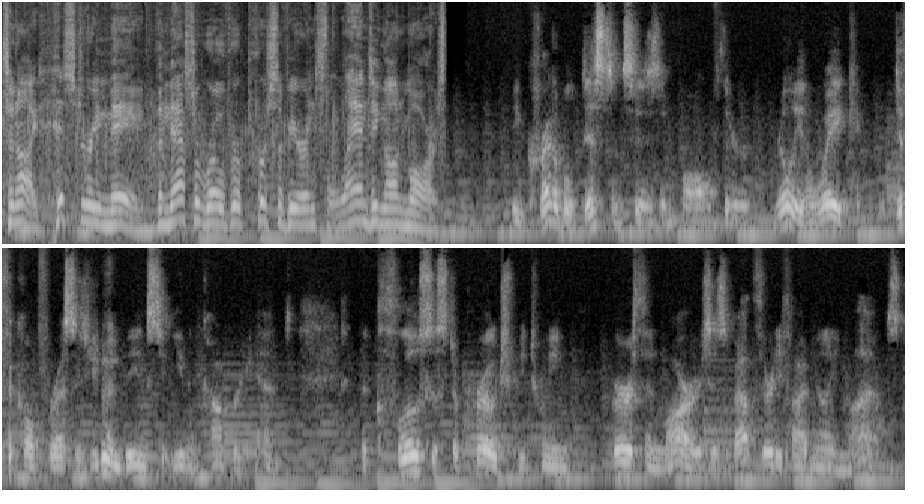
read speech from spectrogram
Tonight, history made. The NASA rover Perseverance landing on Mars. Incredible distances involved that are really, in a way, difficult for us as human beings to even comprehend. The closest approach between Earth and Mars is about 35 million miles.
